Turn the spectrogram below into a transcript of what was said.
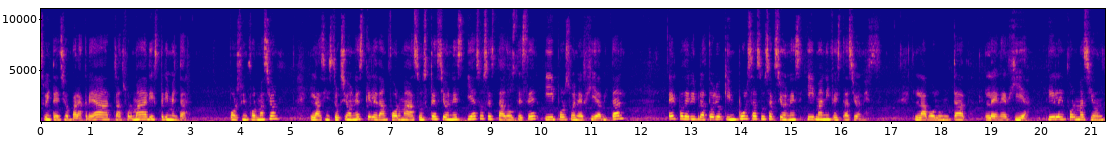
su intención para crear, transformar y experimentar. Por su información, las instrucciones que le dan forma a sus creaciones y a sus estados de ser y por su energía vital, el poder vibratorio que impulsa sus acciones y manifestaciones. La voluntad, la energía y la información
